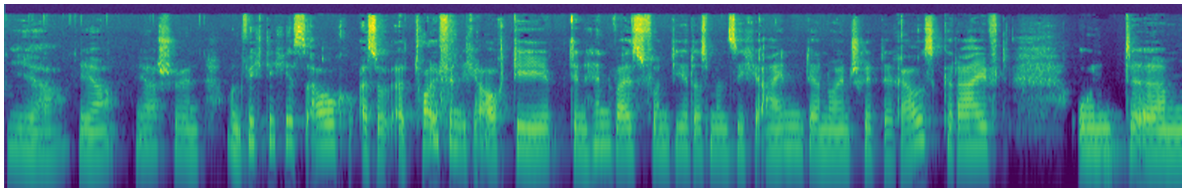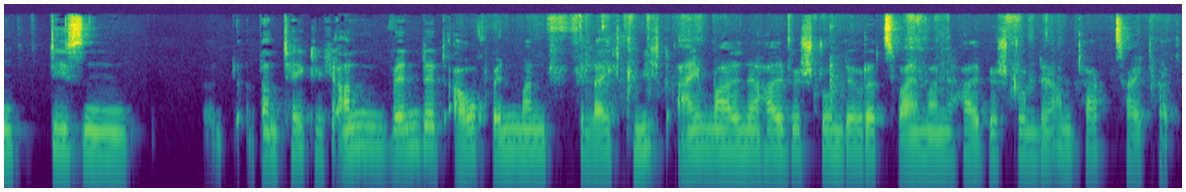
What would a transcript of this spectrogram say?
Ja, ja, ja, schön. Und wichtig ist auch, also äh, toll finde ich auch die, den Hinweis von dir, dass man sich einen der neuen Schritte rausgreift und ähm, diesen dann täglich anwendet, auch wenn man vielleicht nicht einmal eine halbe Stunde oder zweimal eine halbe Stunde am Tag Zeit hat.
